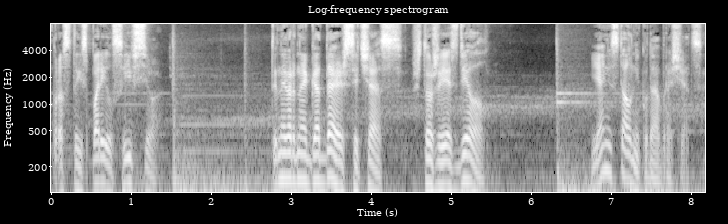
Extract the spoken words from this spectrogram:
Просто испарился, и все. Ты, наверное, гадаешь сейчас, что же я сделал? Я не стал никуда обращаться.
